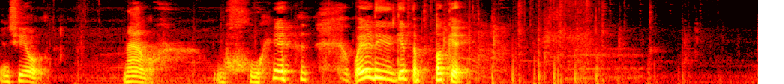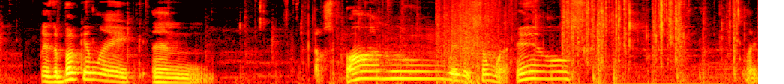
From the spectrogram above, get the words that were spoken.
and shield. Now, where, where do you get the bucket? Is the bucket like in a spawn room? Is it somewhere else? Like,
